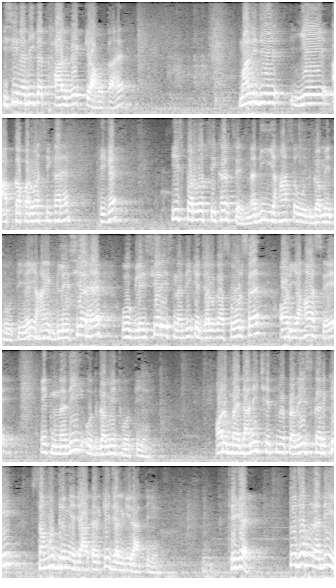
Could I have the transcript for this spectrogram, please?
किसी नदी का थाल वेग क्या होता है? मान लीजिए ये आपका पर्वत शिखर है, ठीक है? इस पर्वत शिखर से नदी यहाँ से उद्गमित होती है, यहाँ एक ग्लेशियर है, वो ग्लेशियर इस नदी के जल का सोर्स है, और यहाँ से एक नदी उद्गमित होती है, और मैदानी क्षेत्र में प्रवेश करके समुद्र में जाकर के जल गिराती है। ठीक है? तो जब नदी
